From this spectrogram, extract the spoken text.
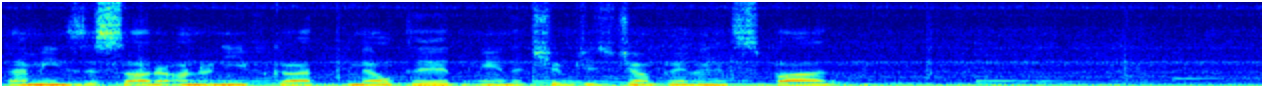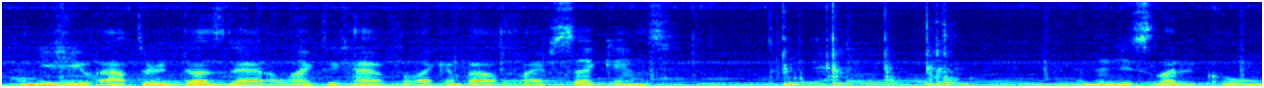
That means the solder underneath got melted and the chip just jumped in in its spot. And usually after it does that, I like to have for like about five seconds and then just let it cool.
